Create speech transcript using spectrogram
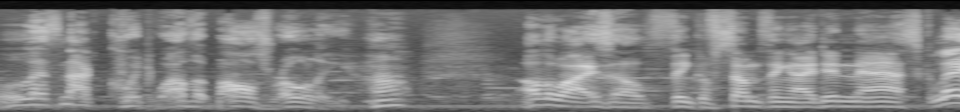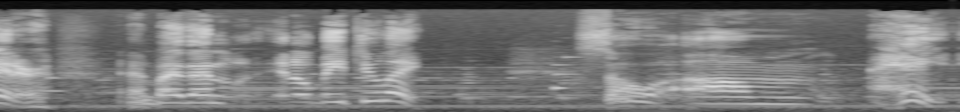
Let's not quit while the ball's rolling, huh? Otherwise, I'll think of something I didn't ask later, and by then it'll be too late. So, um, hey,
